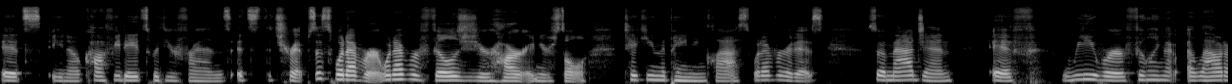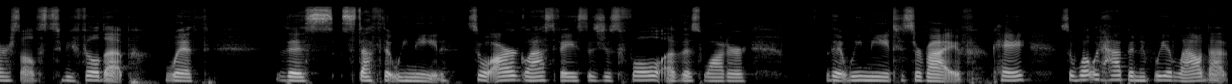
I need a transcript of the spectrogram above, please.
it's, you know, coffee dates with your friends, it's the trips, it's whatever, whatever fills your heart and your soul, taking the painting class, whatever it is. So imagine if we were filling allowed ourselves to be filled up with this stuff that we need. So our glass vase is just full of this water that we need to survive, okay? So what would happen if we allowed that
